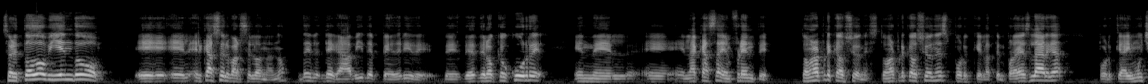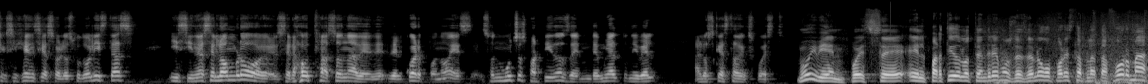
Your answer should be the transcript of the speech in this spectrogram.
sobre todo viendo eh, el, caso del Barcelona, ¿no? De, de Gaby, de Pedri, de, de, lo que ocurre en, el, eh, en la casa de enfrente. Tomar precauciones, tomar precauciones porque la temporada es larga, porque hay mucha exigencia sobre los futbolistas y si no es el hombro, será otra zona del cuerpo, ¿no? Es, son muchos partidos de, muy alto nivel a los que ha estado expuesto. Muy bien, pues eh, el partido lo tendremos desde luego por esta plataforma.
